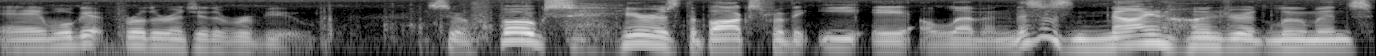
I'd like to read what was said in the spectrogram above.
and we'll get further into the review. So folks, here is the box for the EA11. This is 900 lumens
